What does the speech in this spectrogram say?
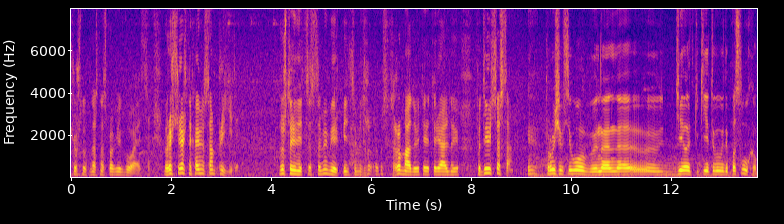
що ж тут у нас насправді відбувається. Врешті-решт, нехай він сам приїде. Зустрінеться з самими ірпінцями, з гр- з громадою територіальною, подивиться сам. проще всего на- на- делать какие-то выводы по слухам.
